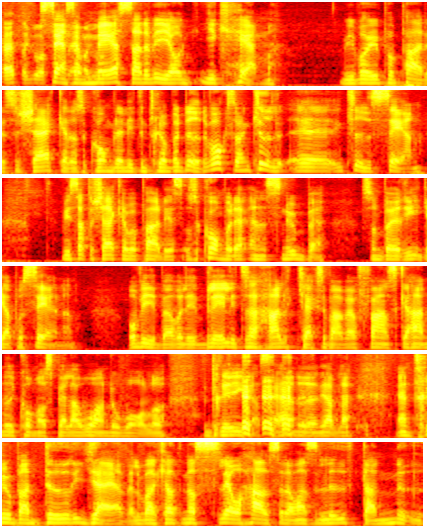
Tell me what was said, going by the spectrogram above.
Äta gott, Sen så mesade vi och gick hem. Vi var ju på Paradis och käkade och så kom det en liten trubadur. Det var också en kul, eh, kul scen. Vi satt och käkade på Paradis och så kommer det en snubbe som börjar rigga på scenen. Och vi börjar bli, lite så här halvkaxiga, bara vad fan ska han nu komma och spela Wonderwall och dryga sig här nu en jävla, en trubadurjävel. Bara kan inte någon slå halsen av hans luta nu?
